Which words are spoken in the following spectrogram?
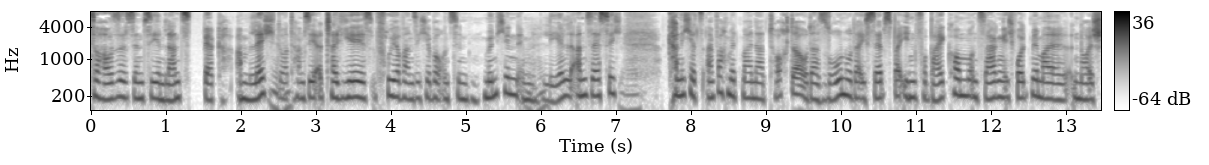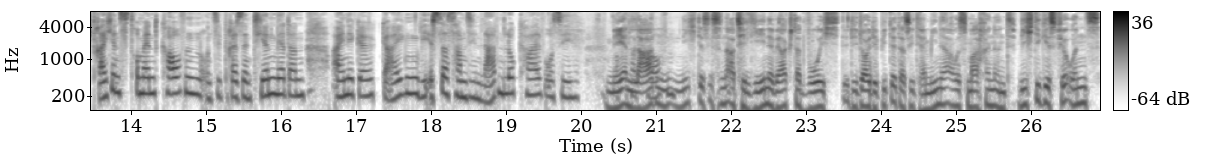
Zu Hause sind Sie in Landsberg am Lech. Mhm. Dort haben Sie Ateliers. Früher waren Sie hier bei uns in München im mhm. Lehl ansässig. Ja. Kann ich jetzt einfach mit meiner Tochter oder Sohn oder ich selbst bei Ihnen vorbeikommen und sagen, ich wollte mir mal ein neues Streichinstrument kaufen und Sie präsentieren mir dann einige Geigen. Wie ist das? Haben Sie ein Ladenlokal, wo Sie Nee, ein Laden nicht. Das ist ein Atelier, eine Werkstatt, wo ich die Leute bitte, dass sie Termine ausmachen. Und wichtig ist für uns,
